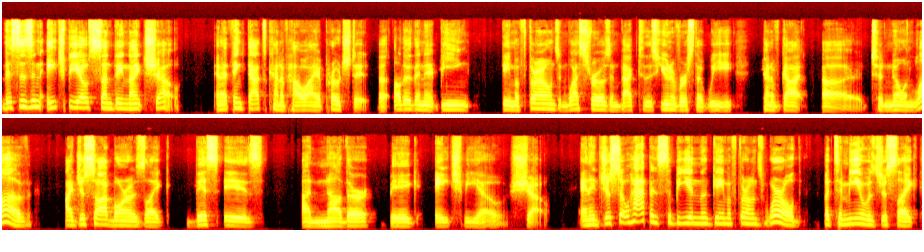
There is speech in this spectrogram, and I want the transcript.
this is an HBO Sunday night show. And I think that's kind of how I approached it. Uh, other than it being Game of Thrones and Westeros and back to this universe that we kind of got uh, to know and love, I just saw it more as like, this is another big HBO show. And it just so happens to be in the Game of Thrones world. But to me, it was just like,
